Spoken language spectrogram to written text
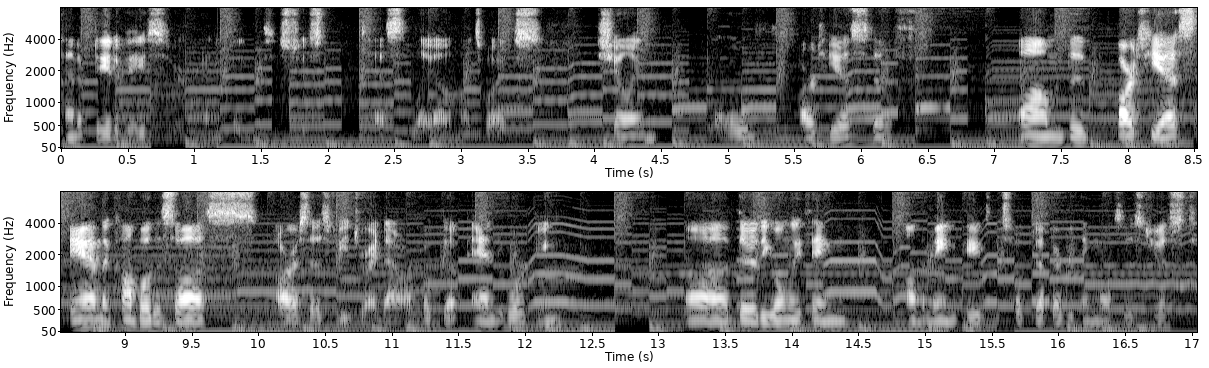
kind of database or anything. This is just test layout. That's why it's showing old RTS stuff. Um, the RTS and the Compo the Sauce RSS feeds right now are hooked up and working. Uh, they're the only thing on the main page that's hooked up. Everything else is just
